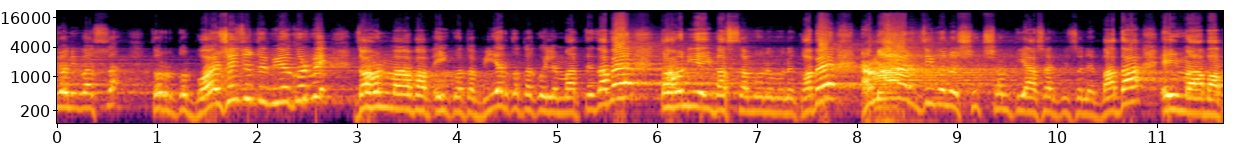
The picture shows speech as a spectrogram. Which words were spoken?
টনি বাচ্চা? তোর বয়স হয়েছে, তুই বিয়ে করবি? যখন মা বাপ এই কথা, বিয়ের কথা কইলে মারতে যাবে, তখনই এই বাচ্চা মনে মনে কবে, আমার জীবনে সুখ শান্তি আসার পিছনে বাধা, এই মা বাপ,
